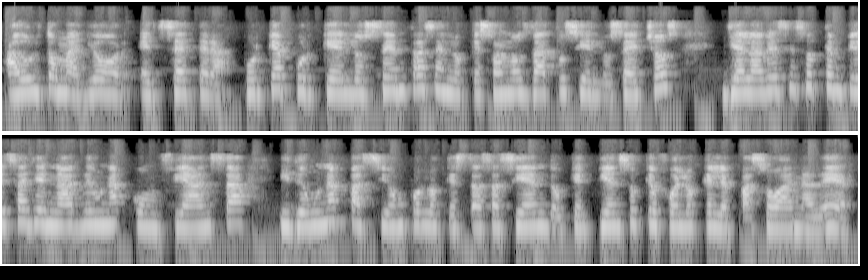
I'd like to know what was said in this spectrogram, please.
adulto mayor, etcétera. ¿Por qué? Porque lo centras en lo que son los datos y en los hechos y a la vez eso te empieza a llenar de una confianza y de una pasión por lo que estás haciendo, que pienso que fue lo que le pasó a Nader.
